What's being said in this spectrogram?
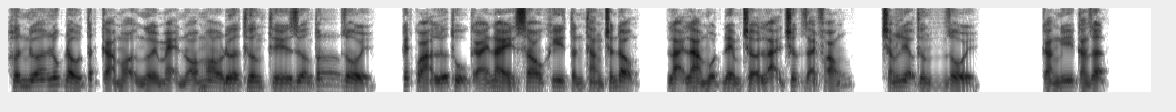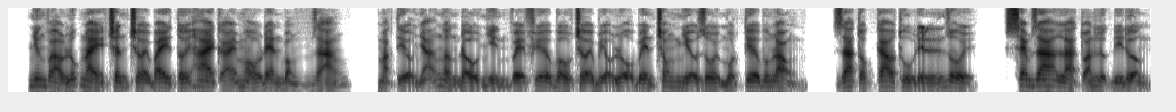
Hơn nữa lúc đầu tất cả mọi người mẹ nó mau đưa thương thế dưỡng tốt rồi, kết quả lữ thụ cái này sau khi tấn thăng chấn động, lại là một đêm trở lại trước giải phóng, trắng liệu thương rồi. Càng nghĩ càng giận. Nhưng vào lúc này chân trời bay tới hai cái màu đen bóng dáng, Mạc Tiểu Nhã ngẩng đầu nhìn về phía bầu trời biểu lộ bên trong nhiều rồi một tia bưng lỏng, gia tộc cao thủ đến, đến rồi, xem ra là toàn lực đi đường,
